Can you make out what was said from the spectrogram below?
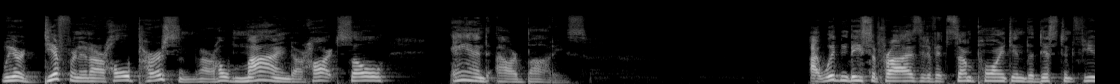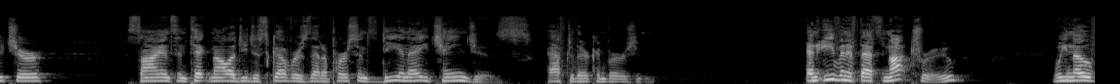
We are different in our whole person, in our whole mind, our heart, soul, and our bodies. I wouldn't be surprised if at some point in the distant future, science and technology discovers that a person's DNA changes after their conversion. And even if that's not true, we know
